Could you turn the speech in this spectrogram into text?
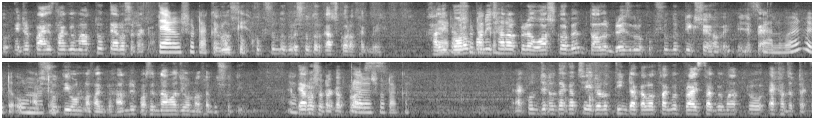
তো এটার প্রাইস থাকবে মাত্র তেরোশো টাকা। তেরোশো টাকা ওকে। খুব সুন্দর করে সুতোর কাজ করা থাকবে। খালি গরম পানি ছাড়া আপনারা ওয়াশ করবেন তাহলে ড্রেসগুলো খুব সুন্দর টিকসই হবে। এই যে সালোয়ার এটা ওড়নাটা। সুতি ওড়না থাকবে। হান্ড্রেড পার্সেন্ট নামাজি ওড়না থাকবে সুতি। Okay, তেরোশো টাকা প্রাইস তেরোশো টাকা। এখন যেটা দেখাচ্ছি এটারও তিনটা কালার থাকবে প্রাইস থাকবে মাত্র এক হাজার টাকা।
